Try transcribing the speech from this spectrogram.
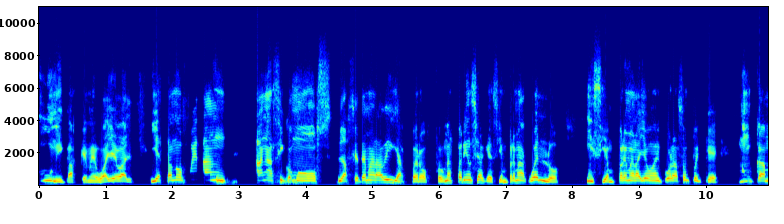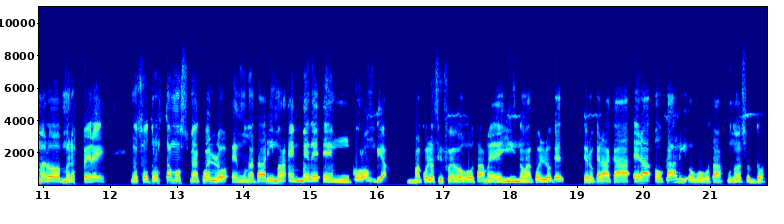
únicas que me voy a llevar, y esta no fue tan, tan así como las siete maravillas, pero fue una experiencia que siempre me acuerdo y siempre me la llevo en el corazón porque nunca me lo, me lo esperé. Nosotros estamos, me acuerdo, en una tarima en, Mede- en Colombia, no me acuerdo si fue Bogotá, Medellín, no me acuerdo que, creo que era acá, era o Cali o Bogotá, uno de esos dos.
